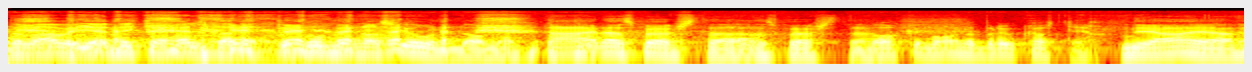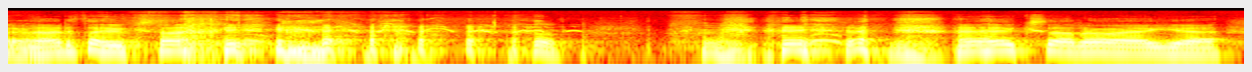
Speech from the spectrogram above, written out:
Det var vel gjerne ikke helt den rette kombinasjonen, da. Men Nei, det spørs det. det, spørs det. noe må brukes til. Ja, ja. Nei, dette husker jeg. Jeg husker da jeg eh,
